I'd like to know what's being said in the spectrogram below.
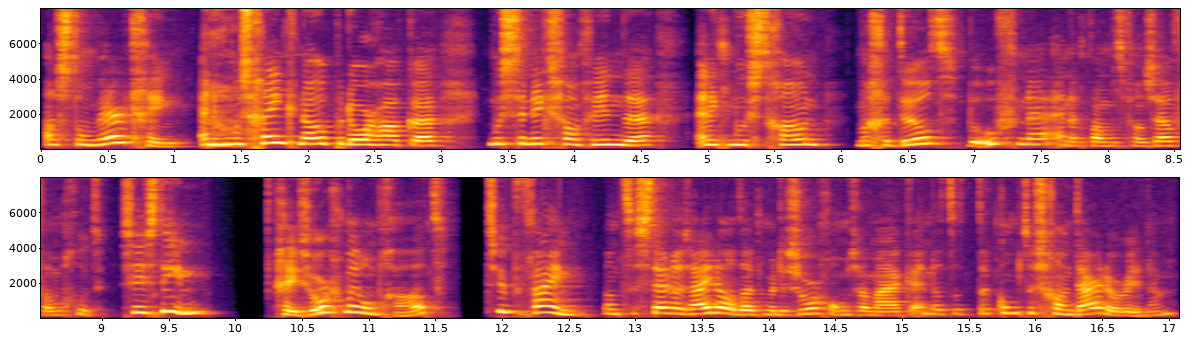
Als het om werk ging. En ik moest geen knopen doorhakken. Ik moest er niks van vinden. En ik moest gewoon mijn geduld beoefenen. En dan kwam het vanzelf allemaal goed. Sindsdien geen zorg meer om gehad. Super fijn. Want de sterren zeiden al dat ik me er zorgen om zou maken. En dat, dat, dat komt dus gewoon daardoor, Willem.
